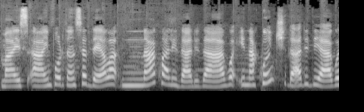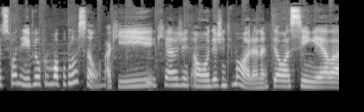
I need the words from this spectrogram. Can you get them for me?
mas a importância dela na qualidade da água e na quantidade de água disponível para uma população aqui que a gente, onde a gente mora, né? Então, assim, ela,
